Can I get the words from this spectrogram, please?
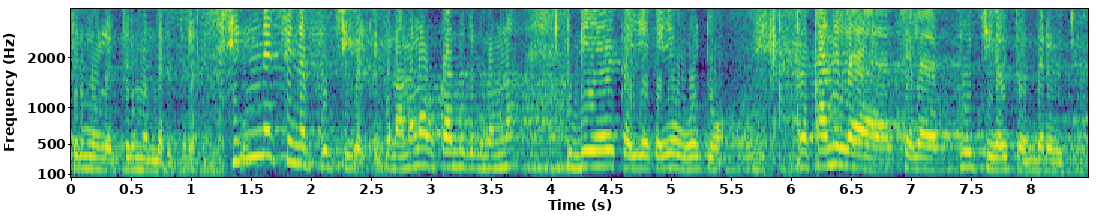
திருமூல திருமந்திரத்தில். சின்ன சின்ன பூச்சிகள். இப்போ நம்மலாம் உட்காந்துக்கிட்டு இருந்தோம்னா இப்படியே கையை கையை ஓட்டுவோம். அந்த கண்ணில் சில பூச்சிகள் தொந்தரவிக்கும்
